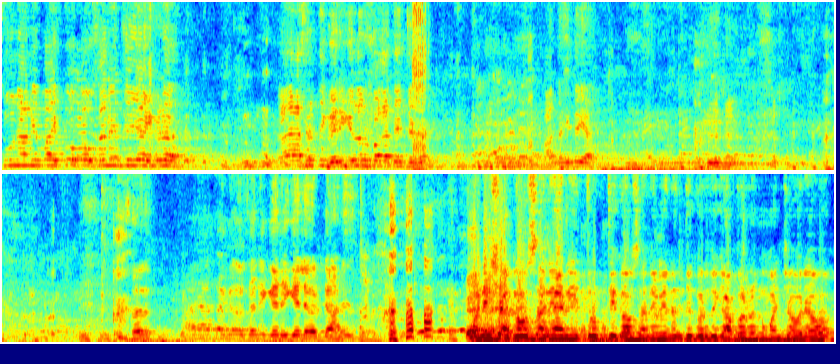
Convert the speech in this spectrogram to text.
सून. आणि बायको कौसानीचे या इकडं. काय असेल ते घरी गेल्यावर बघा त्यांच्याकडे. आता इथे या. काय आता गवसाने घरी गेल्यावर डान्स मनीषा गवसाने आणि तृप्ती गवसाने विनंती करतो की आपण रंगमंचावर यावं.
